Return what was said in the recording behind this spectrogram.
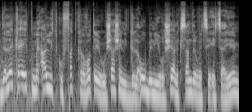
נדלק כעת מעל לתקופת קרבות הירושה שנתגלעו בין יורשי אלכסנדר וצאצאיהם.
